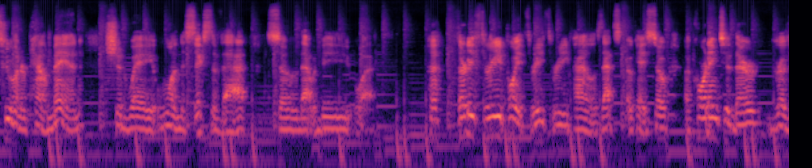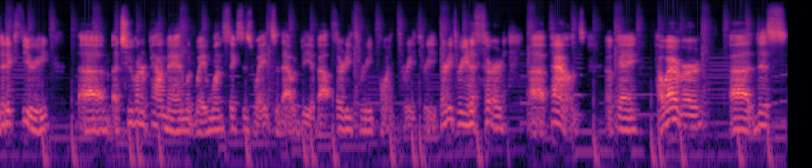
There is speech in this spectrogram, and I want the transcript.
200 pound man should weigh one sixth of that. So that would be what? 33.33 pounds. That's okay. So, according to their gravitic theory, uh, a 200 pound man would weigh one sixth his weight, so that would be about 33.33, 33 and a third uh, pounds. Okay. However, uh, this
